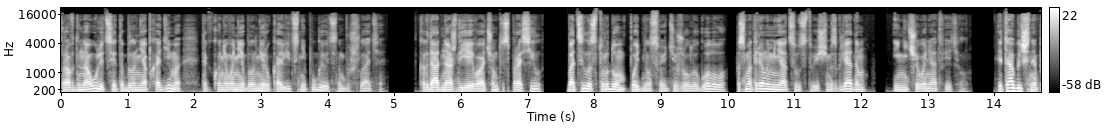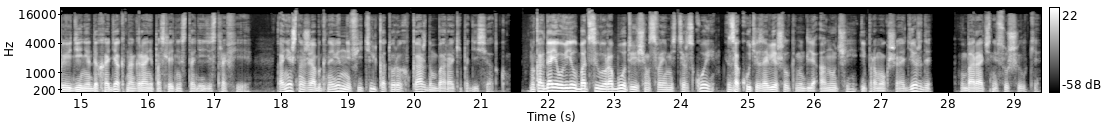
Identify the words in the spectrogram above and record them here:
Правда, на улице это было необходимо, так как у него не было ни рукавиц, ни пуговиц на бушлате. Когда однажды я его о чем-то спросил, Бацилла с трудом поднял свою тяжелую голову, посмотрел на меня отсутствующим взглядом и ничего не ответил. Это обычное поведение доходяг на грани последней стадии дистрофии. Конечно же, обыкновенный фитиль, которых в каждом бараке по десятку. Но когда я увидел Бациллу работающим в своей мастерской, закуте за вешалками для анучи и промокшей одежды в барачной сушилке,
